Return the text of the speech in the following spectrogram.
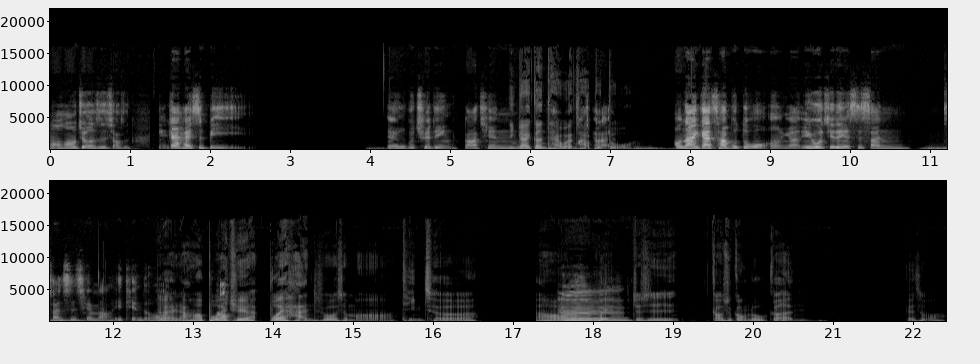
哦，就二十四小时，应该还是比，哎、欸，我不确定，八千应该跟台湾差不多。哦，那应该差不多，嗯，应该，因为我记得也是三三四千嘛，一天的话。对，然后不会去，哦、不会喊说什么停车然后会就是高速公路跟跟什么，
